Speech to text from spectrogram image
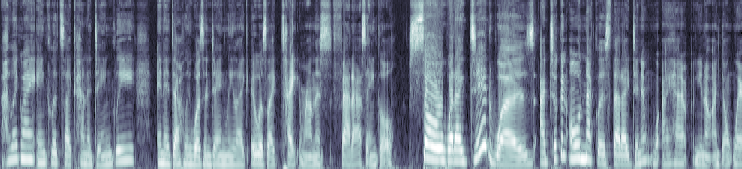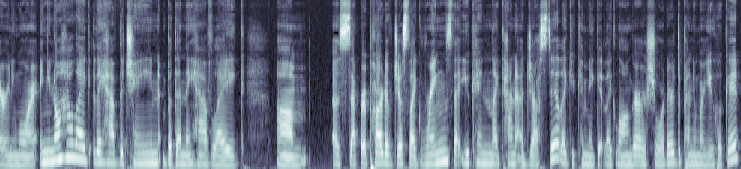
I like my anklets like kind of dangly, and it definitely wasn't dangly. Like it was like tight around this fat ass ankle. So what I did was I took an old necklace that I didn't I had you know I don't wear anymore, and you know how like they have the chain, but then they have like um a separate part of just like rings that you can like kind of adjust it. Like you can make it like longer or shorter depending where you hook it.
